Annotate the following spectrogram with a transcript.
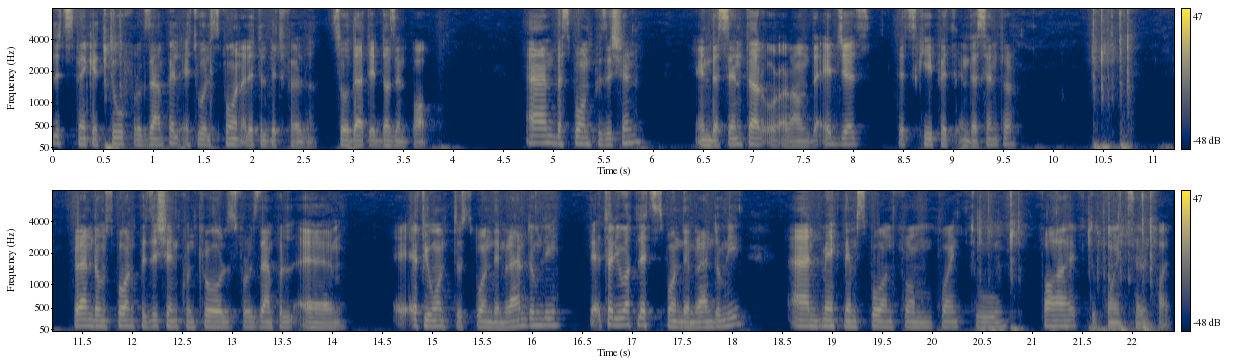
let's make it two for example it will spawn a little bit further so that it doesn't pop. And the spawn position in the center or around the edges. Let's keep it in the center. Random spawn position controls, for example, um, if you want to spawn them randomly, tell you what, let's spawn them randomly and make them spawn from 0.25 to 0.75.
